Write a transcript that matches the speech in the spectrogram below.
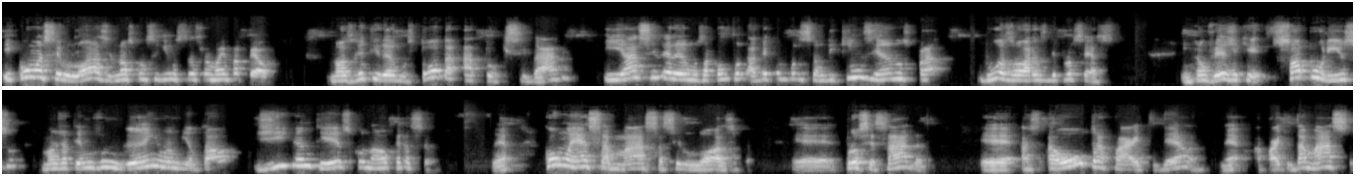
E com a celulose, nós conseguimos transformar em papel nós retiramos toda a toxicidade e aceleramos a, a decomposição de 15 anos para duas horas de processo. Então, veja que só por isso nós já temos um ganho ambiental gigantesco na operação. Né? Com essa massa celulósica é, processada, é, a, a, outra parte dela, né, a parte da massa,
